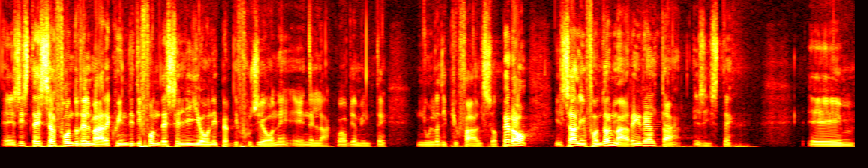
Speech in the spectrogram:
esistesse al fondo del mare, quindi diffondesse gli ioni per diffusione e nell'acqua, ovviamente nulla di più falso. Però il sale in fondo al mare in realtà esiste e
